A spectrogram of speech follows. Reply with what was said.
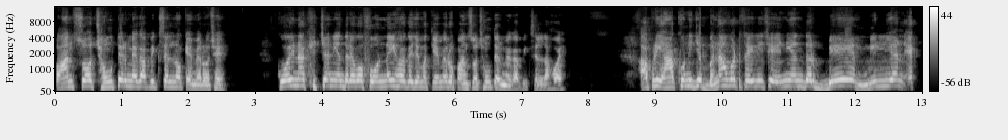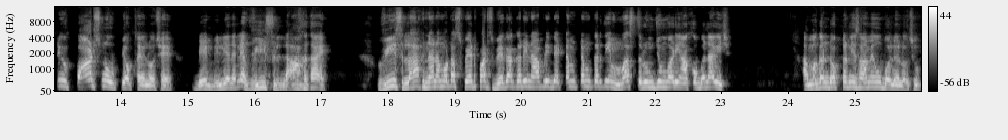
પાંચસો છોતેર મેગાપિક્સેલનો કેમેરો છે. કોઈના ખીચાની અંદર એવો ફોન નહીં હોય કે જેમાં કેમેરો પાંચસો છોતેર મેગાપિક્સેલના હોય. આપણી આંખોની જે બનાવટ થયેલી છે, એની અંદર બે મિલિયન એક્ટિવ પાર્ટ્સ નો ઉપયોગ થયેલો છે. બે મિલિયન એટલે વીસ લાખ થાય. વીસ લાખ નાના મોટા સ્પેર પાર્ટ્સ ભેગા કરીને આપણી બે ટમટમ કરતી મસ્ત રૂમઝૂમ વાળી આંખો બનાવી છે. આ મગન ડોક્ટરની સામે હું બોલેલો છું.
